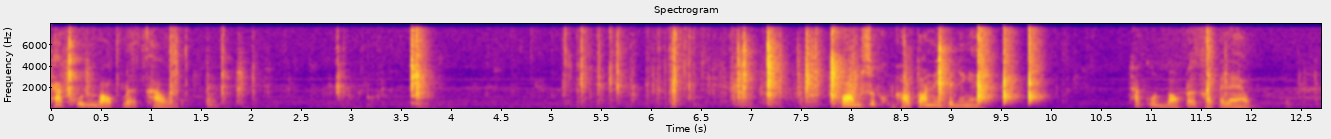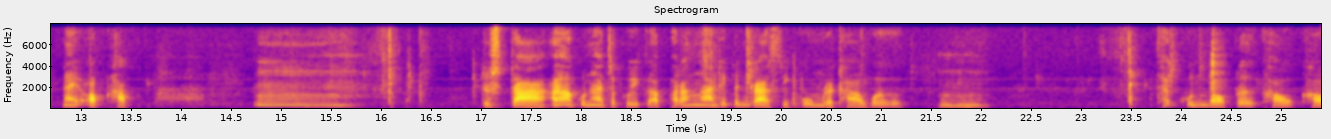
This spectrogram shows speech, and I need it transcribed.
ถ้าคุณบอกเลิกเขาความรู้สึกของเขาตอนนี้เป็นยังไง ถ้าคุณบอกเลิกเขาไปแล้ว นายออฟครับ อืม The Star อ่า คุณอาจจะคุยกับพลังงานที่เป็นราศีกุมหรือทาวเวอร์ อือหือ ถ้าคุณบอกเลิกเขาเขา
